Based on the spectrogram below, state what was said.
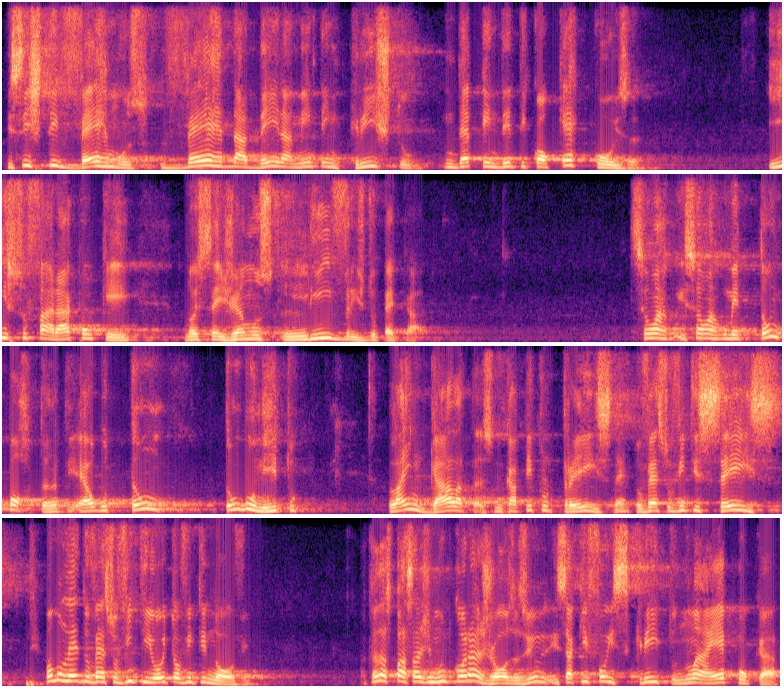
e se estivermos verdadeiramente em Cristo, independente de qualquer coisa, isso fará com que nós sejamos livres do pecado. Isso é, um, isso é um argumento tão importante, é algo tão, tão bonito. Lá em Gálatas, no capítulo 3, né, do verso 26, vamos ler do verso 28 ao 29. Uma das passagens muito corajosas, viu? Isso aqui foi escrito numa época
